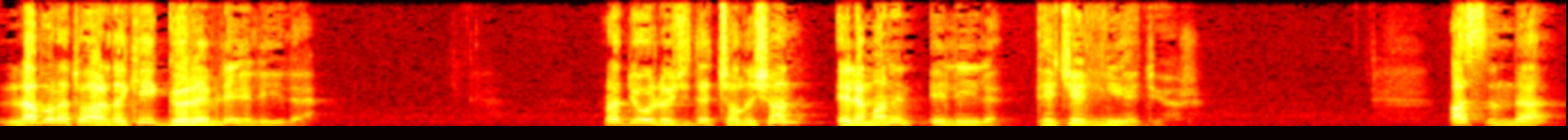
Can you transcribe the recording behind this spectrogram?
laboratuvardaki görevli eliyle, radyolojide çalışan elemanın eliyle tecelli ediyor. Aslında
